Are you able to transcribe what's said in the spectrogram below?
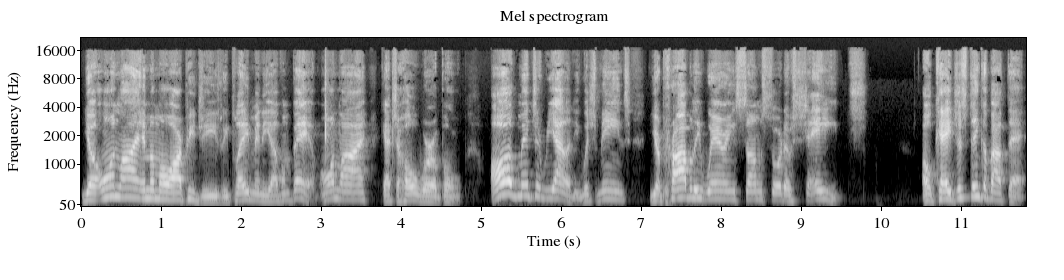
your online MMORPGs, we play many of them. Bam, online, got your whole world. Boom. Augmented reality, which means you're probably wearing some sort of shades. Okay, just think about that.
